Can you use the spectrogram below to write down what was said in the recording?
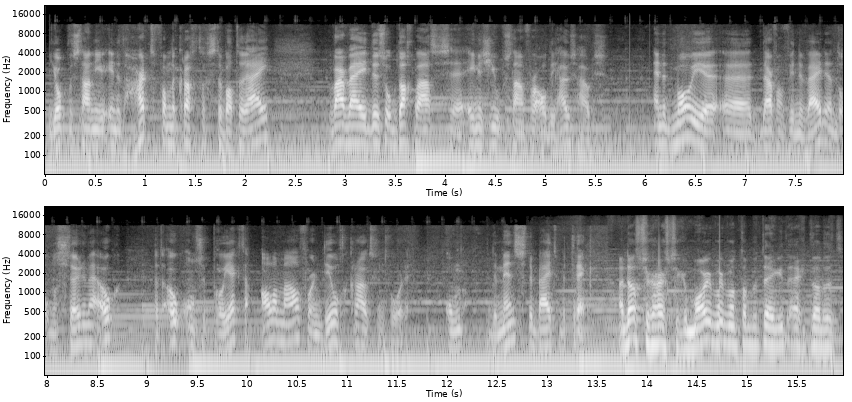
Job, we staan hier in het hart van de krachtigste batterij, waar wij dus op dagbasis eh, energie opslaan voor al die huishoudens. En het mooie uh, daarvan vinden wij, en dat ondersteunen wij ook, dat ook onze projecten allemaal voor een deel gecrowdfund worden. Om de mensen erbij te betrekken. En dat is toch hartstikke mooi, want dat betekent echt dat het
